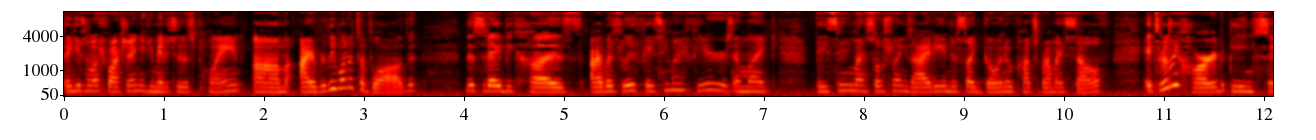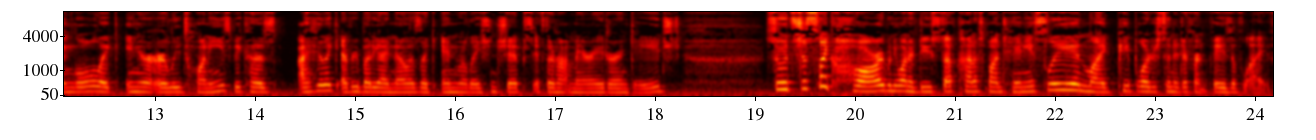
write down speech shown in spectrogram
thank you so much for watching if you made it to this point. Um, I really wanted to vlog this day because I was really facing my fears and like facing my social anxiety and just like going to a concert by myself. It's really hard being single like in your early 20s because I feel like everybody I know is like in relationships if they're not married or engaged. So it's just like hard when you want to do stuff kind of spontaneously and like people are just in a different phase of life.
